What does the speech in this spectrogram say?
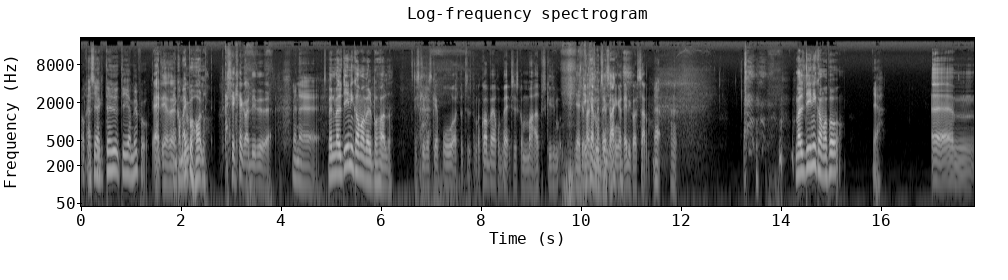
Okay. Altså, jeg, det, det er jeg med på. Ja, det er altså, Han kommer ikke på holdet. Det kan jeg godt lide, det der. Men øh, Men Maldini kommer vel på holdet. Det skal, det skal jeg bruge også på et tidspunkt. Man kan godt være romantisk og meget beskidt i munden. Ja, er det faktisk kan man da ting, der hænger sagtens. rigtig godt sammen. Maldini kommer på. Ja. Øhm,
